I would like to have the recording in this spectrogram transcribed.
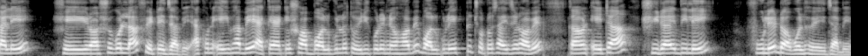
তাহলে সেই রসগোল্লা ফেটে যাবে। এখন এইভাবে একে একে সব বলগুলো তৈরি করে নেওয়া হবে। বলগুলো একটু ছোট সাইজের হবে, কারণ এটা শিরায় দিলেই ফুলে ডবল হয়ে যাবে।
